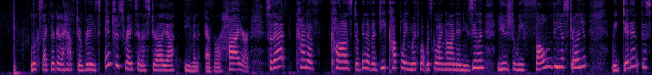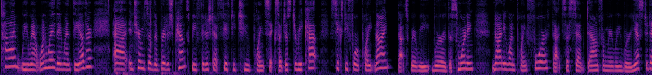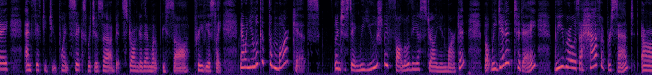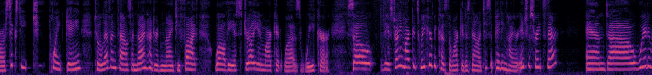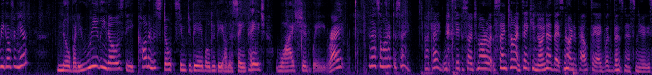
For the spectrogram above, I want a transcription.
looks like they're going to have to raise interest rates in Australia even ever higher. So that kind of caused a bit of a decoupling with what was going on in New Zealand. Usually we follow the Australian. We didn't this time. We went one way, they went the other. Uh, in terms of the British pounds, we finished at 52.6. So just to recap, 64.9, that's where we were this morning. 91.4, that's a cent down from where we were yesterday. And 52.6, which is a bit stronger than what we saw previously. Now, when you look at the markets, Interesting. We usually follow the Australian market, but we didn't today. We rose a half a percent, our 62 point gain to 11,995, while the Australian market was weaker. So the Australian market's weaker because the market is now anticipating higher interest rates there. And uh, where do we go from here? Nobody really knows. The economists don't seem to be able to be on the same page. Why should we, right? And that's all I have to say. Okay, next episode tomorrow at the same time. Thank you, Nona. That's Nona Pelletier with Business News.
